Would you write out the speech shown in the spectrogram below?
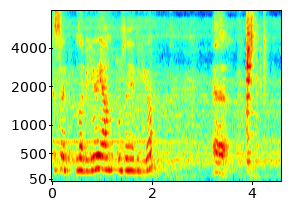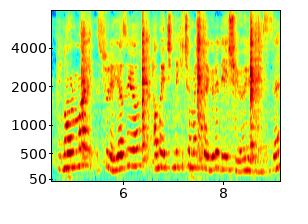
Kısalabiliyor yahut uzayabiliyor. Ee, normal süre yazıyor ama içindeki çamaşıra göre değişiyor. Öyle diyeyim size.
